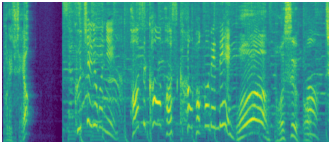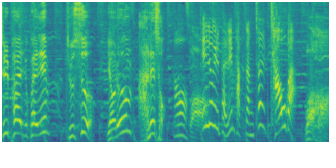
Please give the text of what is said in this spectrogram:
보내주세요. 9765님 버스커 버스커 벚꽃 엔딩 와, 버스. 어. 7868님, 듀스, 여름 안에서. 어, 와. 1618님 박상철 자옥아 와,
